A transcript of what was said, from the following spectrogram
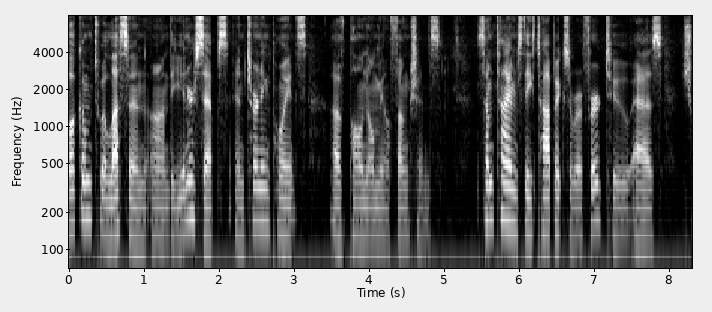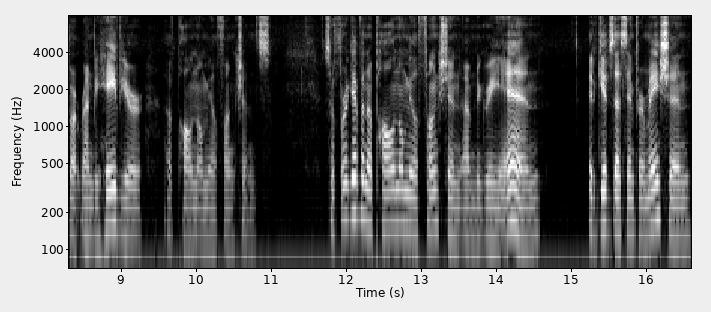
Welcome to a lesson on the intercepts and turning points of polynomial functions. Sometimes these topics are referred to as short-run behavior of polynomial functions. So if we're given a polynomial function of degree n, it gives us information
